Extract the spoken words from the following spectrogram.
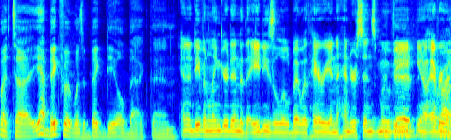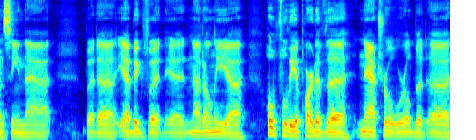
but uh, yeah, Bigfoot was a big deal back then. And it even lingered into the 80s a little bit with Harry and Henderson's movie. You know, everyone's Right. seen that. But uh, yeah, Bigfoot, uh, not only uh, hopefully a part of the natural world, but uh,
